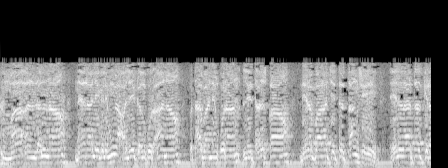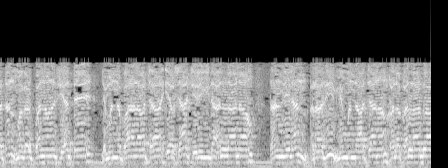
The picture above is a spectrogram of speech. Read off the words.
ما انزلنا نینا لے گلے منگا علیک القرآن پتا بانے قرآن لے تشقا دیر پارا چتر تنگ شے اللہ تذکرتن مگر پنو نسیحتے لمن پارا لاچا یخشا چلی دا اللہ نا، تنزیلن راضی ممن دا چانا خلق اللہ دا۔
